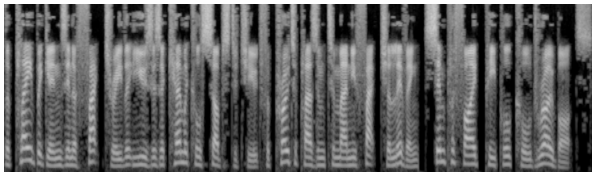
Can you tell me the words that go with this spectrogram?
The play begins in a factory that uses a chemical substitute for protoplasm to manufacture living, simplified people called robots.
